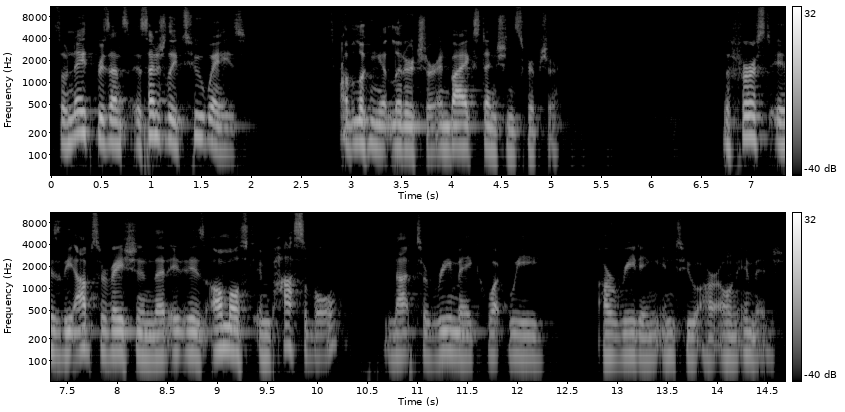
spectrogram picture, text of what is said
So, Hnath presents essentially two ways of looking at literature and, by extension, Scripture. The first is the observation that it is almost impossible not to remake what we are reading into our own image.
